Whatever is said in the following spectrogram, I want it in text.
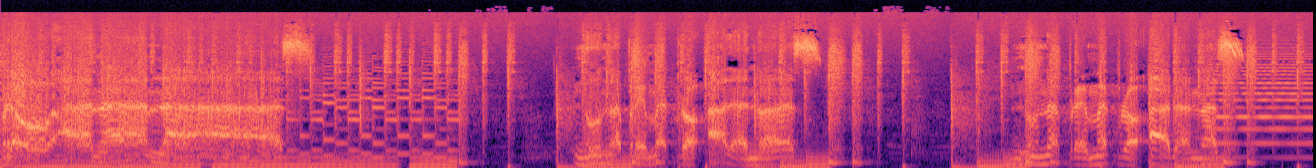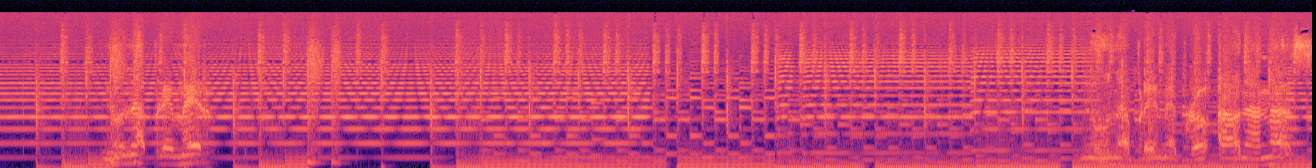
pro ananas. Nuna primer pro ananas. Nuna primer pro ananas. Nuna primer Nuna primer pro ananas.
